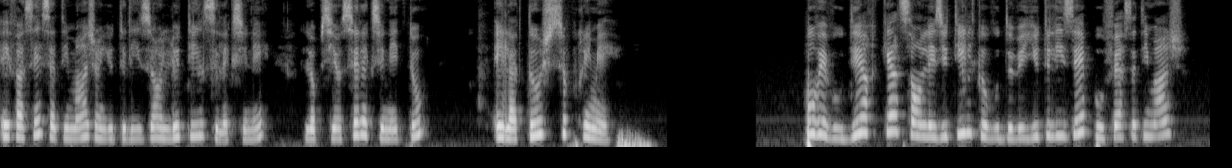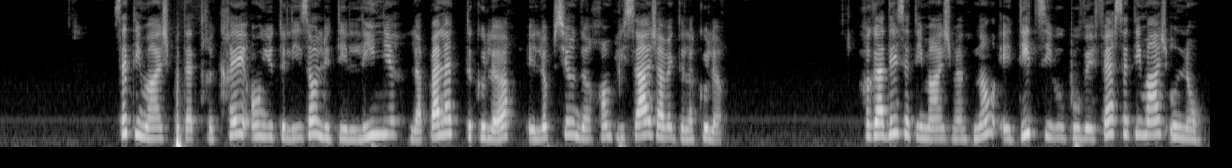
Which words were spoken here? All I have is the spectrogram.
Effacez cette image en utilisant l'outil sélectionner, l'option sélectionner tout et la touche supprimer. Pouvez-vous dire quels sont les outils que vous devez utiliser pour faire cette image? Cette image peut être créée en utilisant l'outil ligne, la palette de couleurs et l'option de remplissage avec de la couleur. Regardez cette image maintenant et dites si vous pouvez faire cette image ou non.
